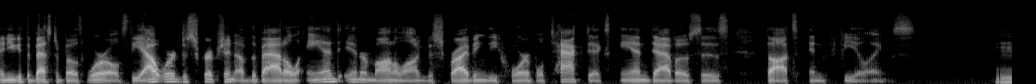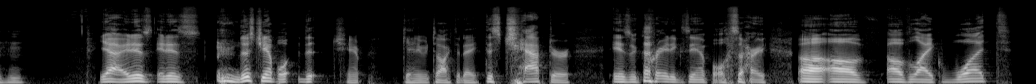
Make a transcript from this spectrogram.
and you get the best of both worlds. The outward description of the battle and inner monologue describing the horrible tactics and Davos's thoughts and feelings. Mm-hmm. Yeah, it is. It is. this champ, the champ can't even talk today. This chapter is a great example. Sorry, uh, of of like what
